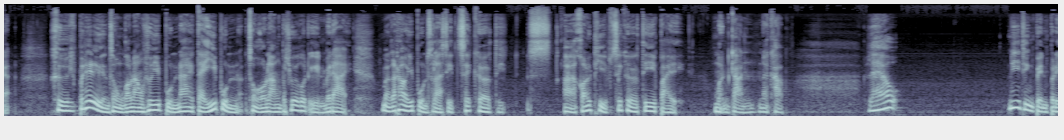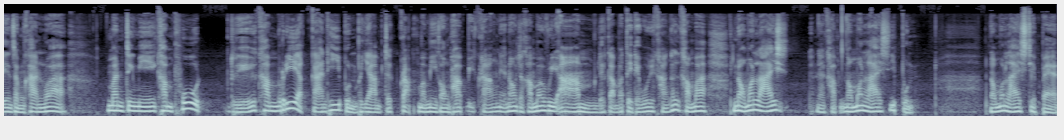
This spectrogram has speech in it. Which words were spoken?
น่ะคือประเทศอื่นส่งกำลังช่วยญี่ปุ่นได้แต่ญี่ปุ่นส่งกำลังไปช่วยคนอื่นไม่ได้ มันก็เท่าญี่ปุ่นสละสิทธิ์ security อ่า collective security ไปเหมือนกันนะครับ แล้วนี่จึงเป็นประเด็นสำคัญว่า มันจึงมีคำพูดหรือคำเรียกการที่ญี่ปุ่นพยายามจะกลับมามีกองทัพอีกครั้งเนี่ยนอกจากคำว่า rearm หรือกลับมาติดอาวุธอีกครั้งก็คือคำว่า normalize นะครับ normalize ญี่ปุ่น normalize Japan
